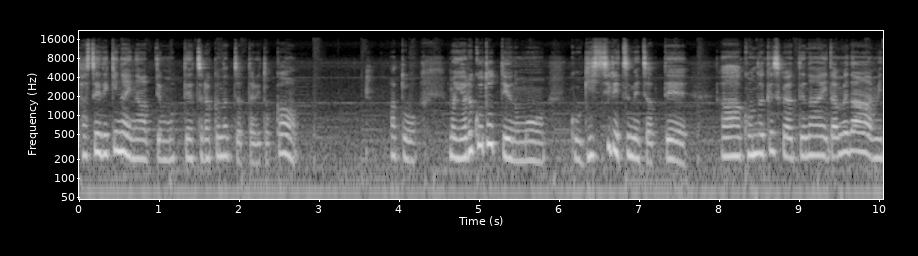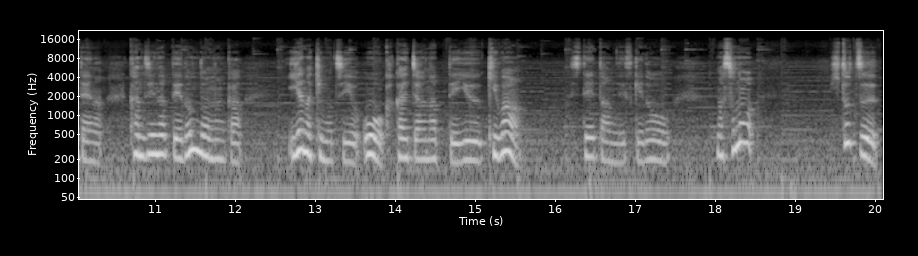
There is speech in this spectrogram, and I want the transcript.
達成できないなって思って辛くなっちゃったりとかあと、まあ、やることっていうのもこうぎっしり詰めちゃってああこんだけしかやってないダメだみたいな感じになってどんどんなんか嫌な気持ちを抱えちゃうなっていう気はしてたんですけど、まあ、その一つ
